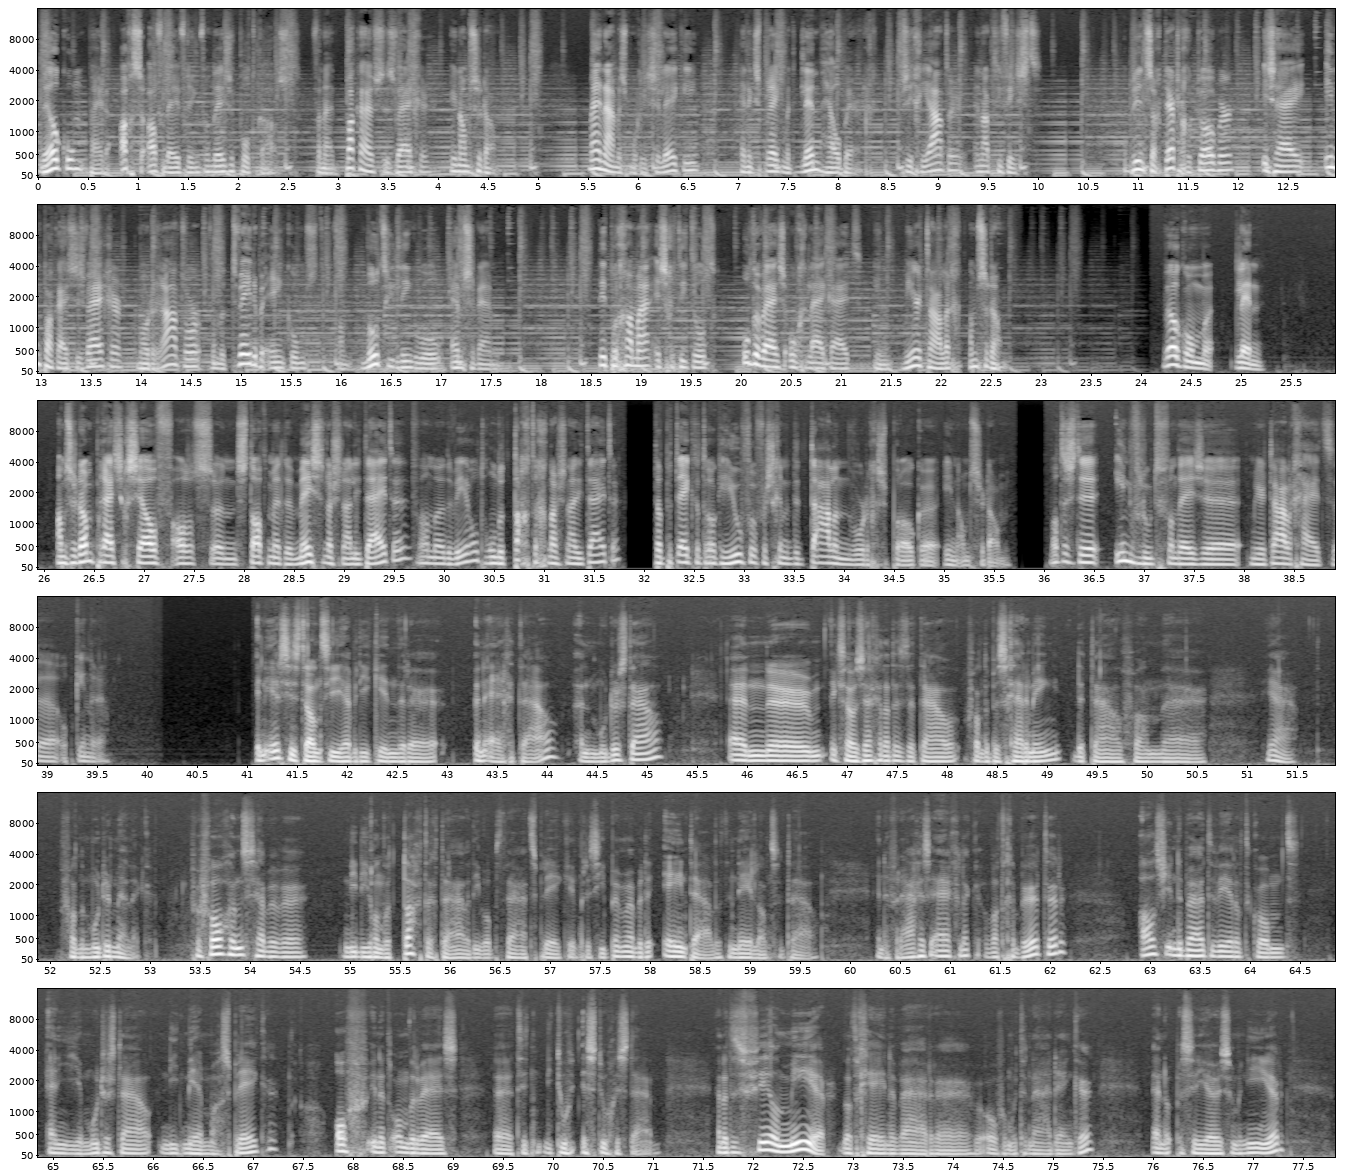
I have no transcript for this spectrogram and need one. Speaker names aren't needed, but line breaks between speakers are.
Welkom bij de achtste aflevering van deze podcast vanuit Pakhuis de Zwijger in Amsterdam. Mijn naam is Maurice Seleki en ik spreek met Glenn Helberg, psychiater en activist. Op dinsdag 30 oktober is hij in Pakhuis de Zwijger moderator van de tweede bijeenkomst van Multilingual Amsterdam. Dit programma is getiteld Onderwijsongelijkheid in meertalig Amsterdam. Welkom Glenn. Amsterdam prijst zichzelf als een stad met de meeste nationaliteiten van eh, de wereld, 180 nationaliteiten. Dat betekent dat er ook heel veel verschillende talen worden gesproken in Amsterdam. Wat is de invloed van deze meertaligheid uh, op kinderen?
In eerste instantie hebben die kinderen een eigen taal, een moederstaal. En uh, ik zou zeggen dat is de taal van de bescherming, de taal van, uh, ja, van de moedermelk. Vervolgens hebben we niet die 180 talen die we op straat spreken in principe, maar we hebben de één taal, de Nederlandse taal. En de vraag is eigenlijk, wat gebeurt er als je in de buitenwereld komt en je je moederstaal niet meer mag spreken, of in het onderwijs uh, het niet is toegestaan. En dat is veel meer datgene waar uh, we over moeten nadenken, en op een serieuze manier,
